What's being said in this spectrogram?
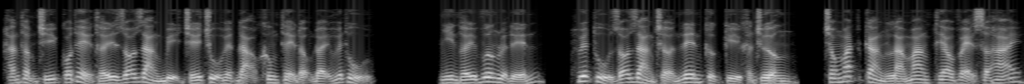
hắn thậm chí có thể thấy rõ ràng bị chế trụ huyệt đạo không thể động đậy huyết thủ. Nhìn thấy vương luyện đến, huyết thủ rõ ràng trở nên cực kỳ khẩn trương, trong mắt càng là mang theo vẻ sợ hãi,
